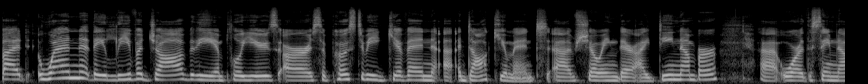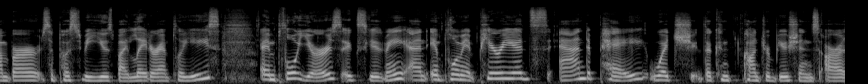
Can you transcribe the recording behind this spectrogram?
But when they leave a job, the employees are supposed to be given a, a document uh, showing their ID number uh, or the same number supposed to be used by later employees, employers, excuse me, and employment periods and pay, which the con- contributions are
